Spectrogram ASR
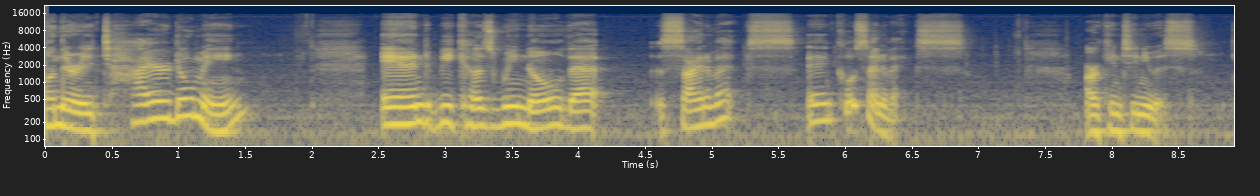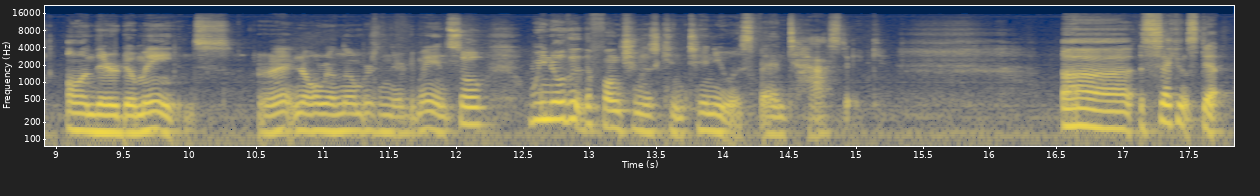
on their entire domain and because we know that sine of x and cosine of x are continuous on their domains, all right, and all real numbers in their domains. So we know that the function is continuous. Fantastic. Uh, second step,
